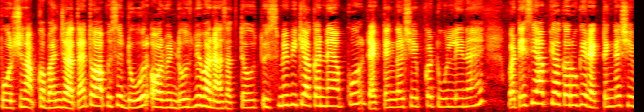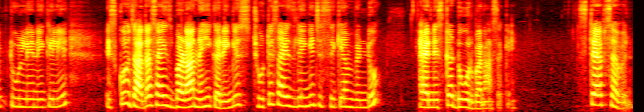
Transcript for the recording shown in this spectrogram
पोर्शन आपका बन जाता है तो आप इसे डोर और विंडोज़ भी बना सकते हो। तो इसमें भी क्या करना है आपको? रेक्टेंगल शेप का टूल लेना है। बट इसे आप क्या करोगे रेक्टेंगल शेप टूल लेने के लिए? इसको ज़्यादा साइज़ बड़ा नहीं करेंगे, छोटे साइज़ लेंगे जिससे कि हम विंडो एंड इसका डोर बना सकें। Step seven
